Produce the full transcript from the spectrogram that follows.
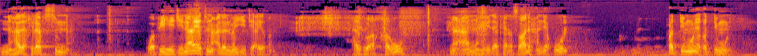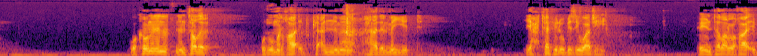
إن هذا خلاف السنة. وفيه جناية على الميت أيضا حيث أخروه مع أنه إذا كان صالحا يقول قدموني قدموني. وكوننا ننتظر قدوم الغائب كأنما هذا الميت يحتفل بزواجه فينتظر الغائب.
